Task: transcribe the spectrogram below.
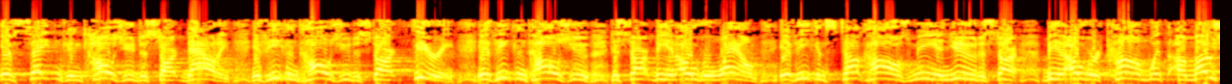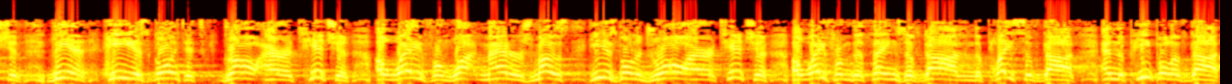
if Satan can cause you to start doubting, if he can cause you to start fearing, if he can cause you to start being overwhelmed, if he can cause me and you to start being overcome with emotion, then he is going to draw our attention away from what matters most. He is going to draw our attention away from the things of God and the place of God and the people of God.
